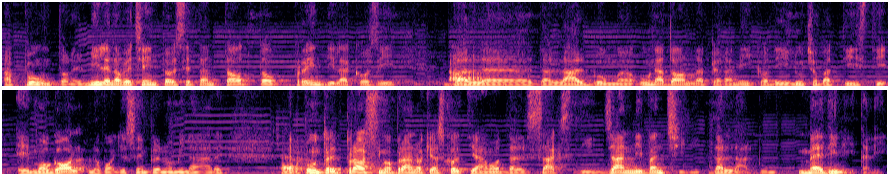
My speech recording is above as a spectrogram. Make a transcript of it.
appunto nel 1978, prendila così, dal, ah. dall'album Una donna per amico di Lucio Battisti e Mogol, lo voglio sempre nominare. Certo. appunto il prossimo brano che ascoltiamo dal sax di Gianni Vancini dall'album Made in Italy.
